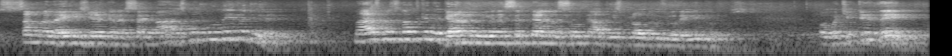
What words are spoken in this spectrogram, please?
some of the ladies here are going to say, My husband will never do it. My husband's not going to go and you're going to sit down and sort out these problems with the in-laws. But what you do then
